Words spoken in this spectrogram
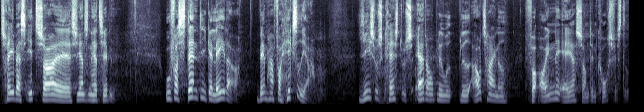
3, vers 1, så øh, siger han sådan her til dem. Uforstandige galatere, hvem har forhekset jer? Jesus Kristus er dog blevet, blevet aftegnet for øjnene af jer som den korsfæstede.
